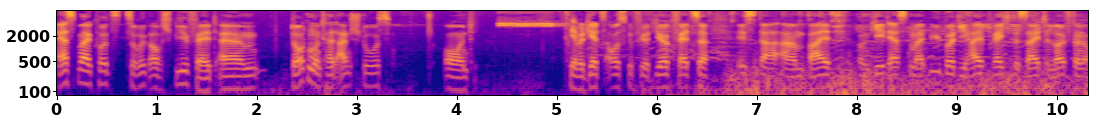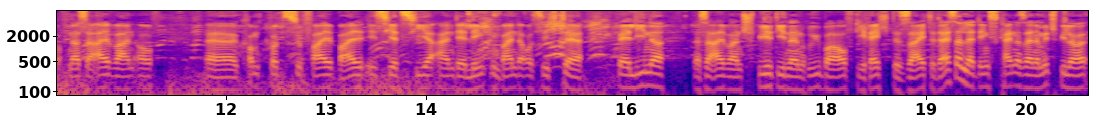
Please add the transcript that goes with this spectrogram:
erstmal kurz zurück aufs Spielfeld. Ähm, Dortmund hat Anstoß und hier wird jetzt ausgeführt. Jörg Fetzer ist da am Ball und geht erstmal über die halbrechte Seite, läuft dann auf Nasser Alwan auf, äh, kommt kurz zu Fall. Ball ist jetzt hier an der linken Bande aus Sicht der Berliner. Nasser Alwan spielt ihn dann rüber auf die rechte Seite. Da ist allerdings keiner seiner Mitspieler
